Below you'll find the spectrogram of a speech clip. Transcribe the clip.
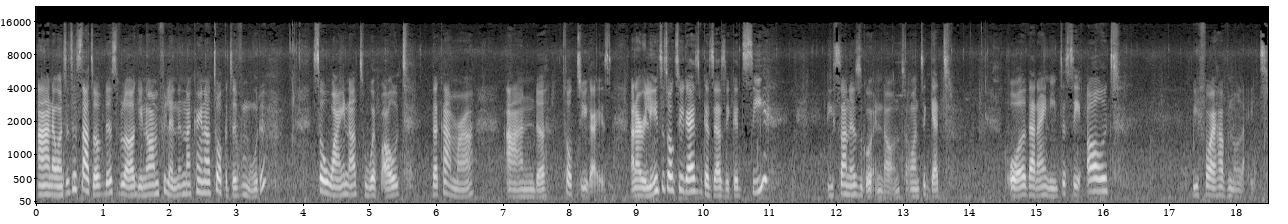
And I wanted to start off this vlog. You know, I'm feeling in a kind of talkative mood. So why not whip out the camera and uh, talk to you guys. And I really need to talk to you guys because as you could see, the sun is going down. So I want to get all that I need to say out before I have no light.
